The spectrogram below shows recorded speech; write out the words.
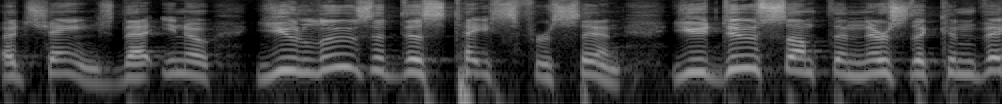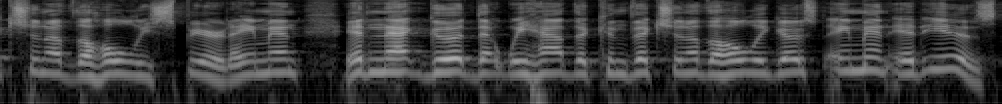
a change. That, you know, you lose a distaste for sin. You do something, there's the conviction of the Holy Spirit. Amen. Isn't that good that we have the conviction of the Holy Ghost? Amen. It is.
